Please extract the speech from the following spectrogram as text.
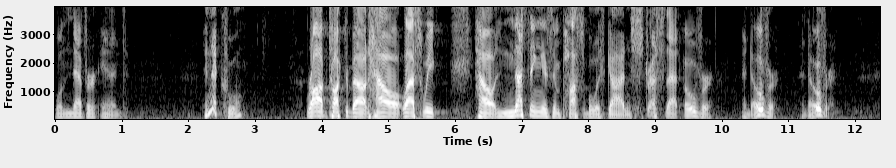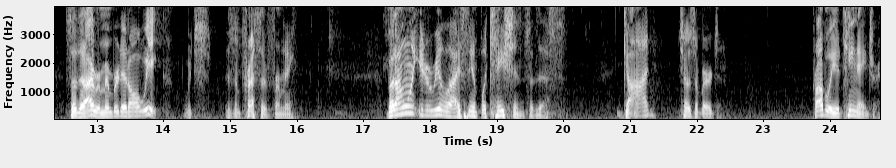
will never end. Isn't that cool? Rob talked about how last week how nothing is impossible with God and stressed that over and over and over so that I remembered it all week, which is impressive for me. But I want you to realize the implications of this. God chose a virgin, probably a teenager,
